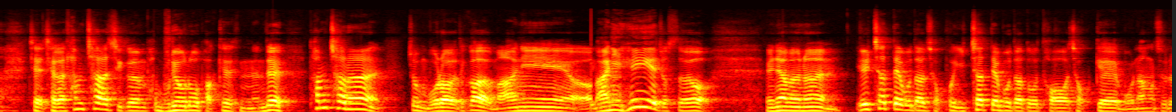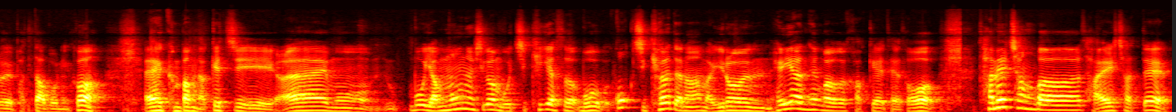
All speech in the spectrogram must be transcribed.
제- 제가 3차 지금 무료로 받게 됐는데 3차는 좀 뭐라 해야 될까? 많이 어, 많이 해이해졌어요. 왜냐면은 1차 때보다 적고 2차 때보다도 더 적게 모낭수를 받다 보니까 에 금방 낫겠지. 에이 뭐뭐 약 먹는 시간 뭐 지키겠어. 뭐 꼭 지켜야 되나? 막 이런 해이한 생각을 갖게 돼서 3일차인가 4일차 때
